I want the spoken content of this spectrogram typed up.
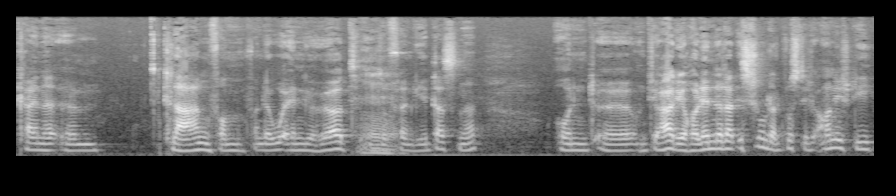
keine ähm, Klagen vom, von der UN gehört. Mhm. Insofern geht das. Ne? Und, äh, und ja, die Holländer, das ist schon, das wusste ich auch nicht, die,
